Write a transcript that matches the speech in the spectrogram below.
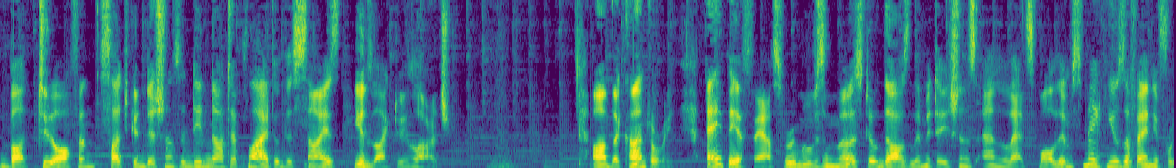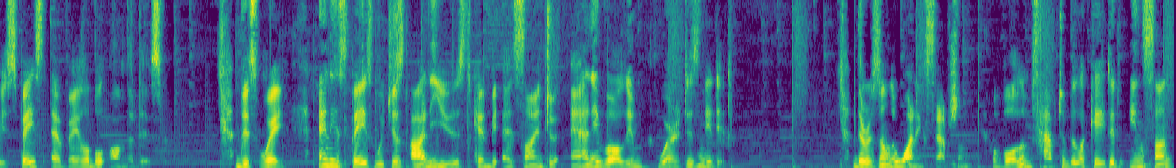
but too often such conditions did not apply to the size you'd like to enlarge. On the contrary, APFS removes most of those limitations and lets volumes make use of any free space available on the disk. This way, any space which is unused can be assigned to any volume where it is needed. There is only one exception – volumes have to be located inside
